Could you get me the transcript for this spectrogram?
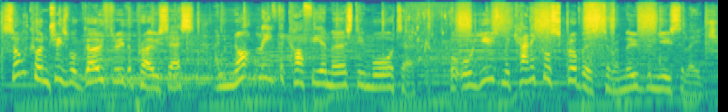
some countries will go through the process and not leave the coffee immersed in water, but will use mechanical scrubbers to remove the mucilage.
